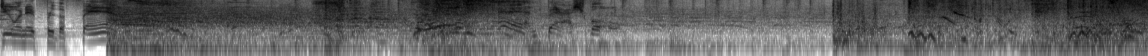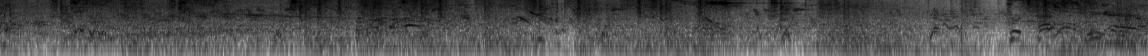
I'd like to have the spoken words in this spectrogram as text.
Doing it for the fans. And bashful. Protect the heir!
